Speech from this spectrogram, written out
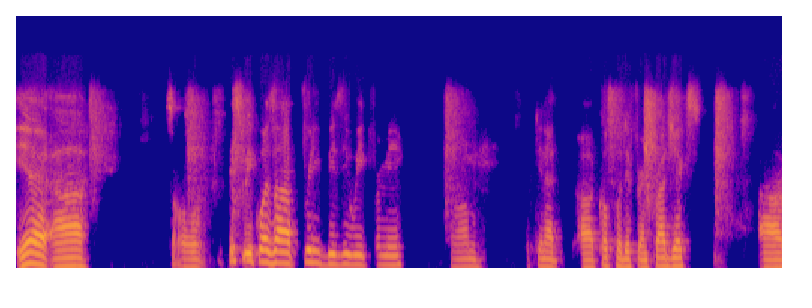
Yeah. Uh, so this week was a pretty busy week for me. Um, looking at a couple different projects. Uh,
